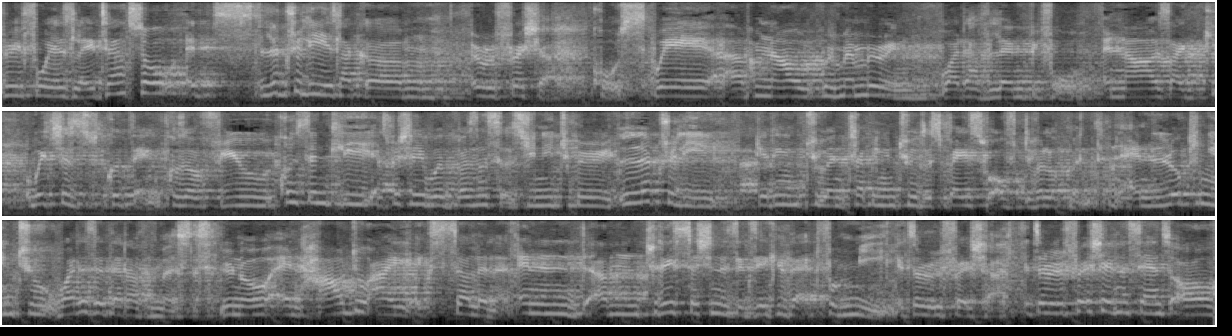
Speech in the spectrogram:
Three, four years later. So it's literally is like um, a refresher course where um, I'm now remembering what I've learned before, and now it's like which is a good thing because of you constantly, especially with businesses, you need to be literally getting into and tapping into the space of development and looking into what is it that I've missed, you know, and how do I excel in it. And um, today's session is exactly that for me. It's a refresher. It's a refresher in the sense of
